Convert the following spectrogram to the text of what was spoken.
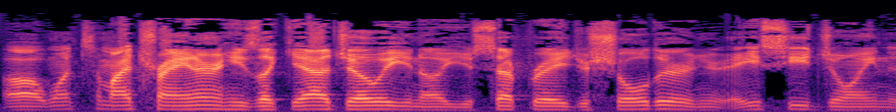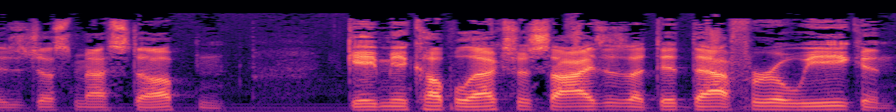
Uh, went to my trainer, and he's like, "Yeah, Joey, you know you separated your shoulder, and your AC joint is just messed up." And gave me a couple exercises. I did that for a week, and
